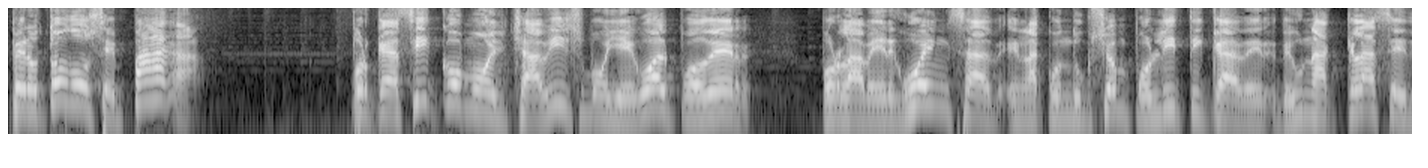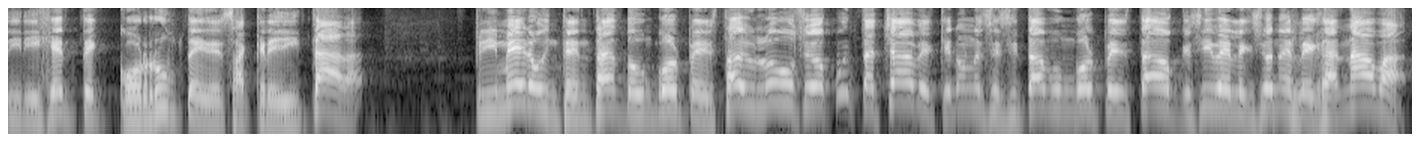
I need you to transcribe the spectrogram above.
Pero todo se paga. Porque así como el chavismo llegó al poder por la vergüenza en la conducción política de, de una clase dirigente corrupta y desacreditada, primero intentando un golpe de Estado y luego se dio cuenta Chávez que no necesitaba un golpe de Estado, que si iba a elecciones le ganaba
